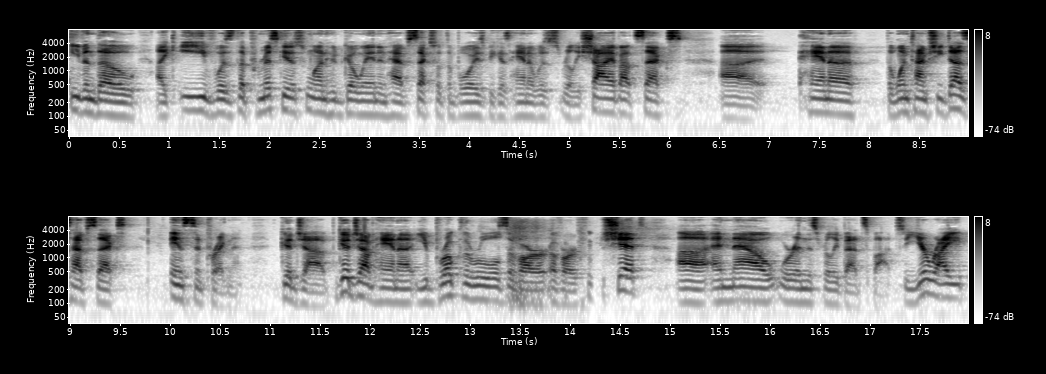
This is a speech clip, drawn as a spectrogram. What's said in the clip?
even though like Eve was the promiscuous one who'd go in and have sex with the boys because Hannah was really shy about sex. Uh, Hannah, the one time she does have sex, instant pregnant. Good job, good job, Hannah. You broke the rules of our of our shit, uh, and now we're in this really bad spot. So you're right.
